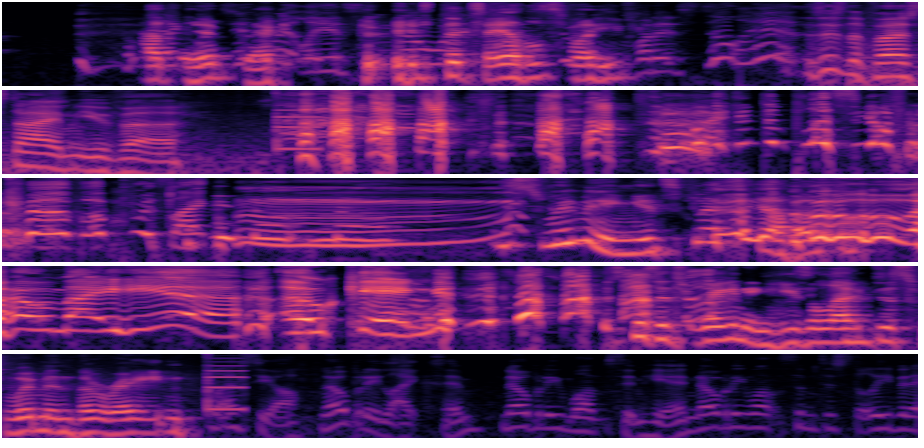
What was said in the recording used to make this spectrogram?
Not Like, the hip check. It's, It's the tail close to me, swipe. but it still hits. This is the first time you've uh Why did the Plesioth curve up? It's like hmm. He's swimming. It's Plesio. Ooh, how am I here? Oh king! It's because it's raining. He's allowed to swim in the rain. Plesioth, nobody likes him. Nobody wants him here. Nobody wants him to still even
